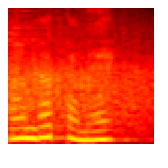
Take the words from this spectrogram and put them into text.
間だったね。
